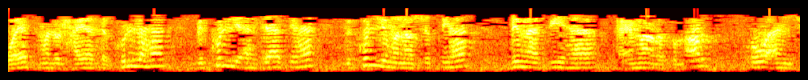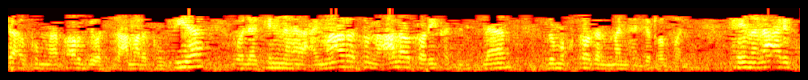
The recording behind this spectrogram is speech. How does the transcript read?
ويشمل الحياة كلها بكل أهدافها بكل مناشطها بما فيها عمارة الأرض. هو أنشأكم من الأرض واستعمركم فيها ولكنها عمارة على طريقة الإسلام بمقتضى المنهج الرباني. حين نعرف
